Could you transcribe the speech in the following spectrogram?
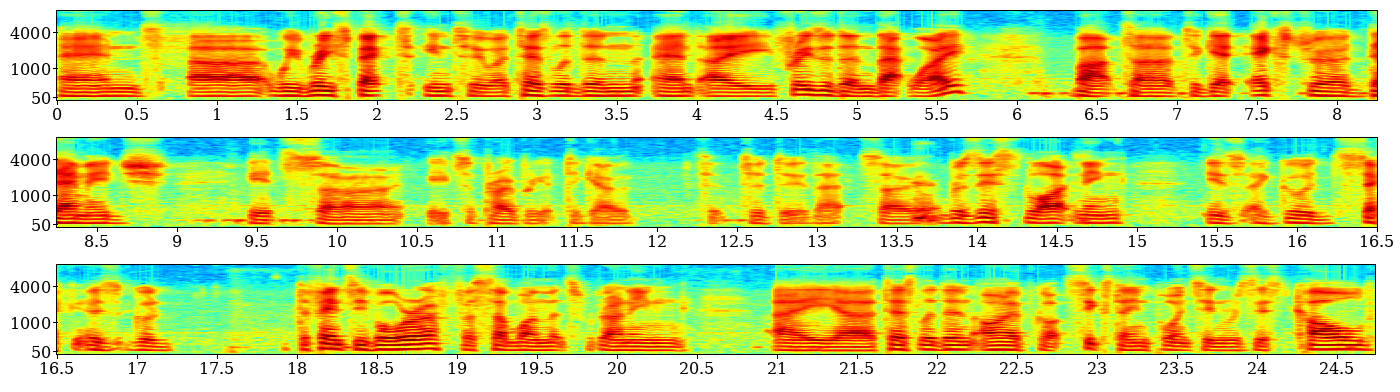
and uh, we respec into a Tesladin and a Freezerdin that way. But uh, to get extra damage, it's uh, it's appropriate to go to, to do that. So resist lightning is a good sec- is a good defensive aura for someone that's running a uh, Tesladin. I've got 16 points in resist cold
